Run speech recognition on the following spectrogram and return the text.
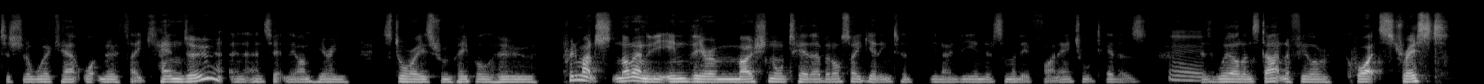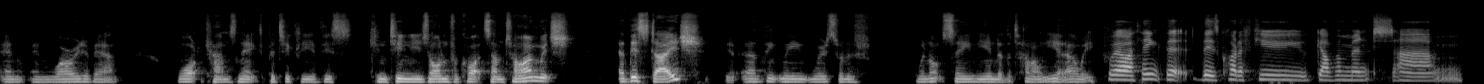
to sort of work out what on earth they can do, and, and certainly I'm hearing stories from people who pretty much not only the end their emotional tether, but also getting to you know the end of some of their financial tethers mm. as well, and starting to feel quite stressed and and worried about what comes next, particularly if this continues on for quite some time, which at this stage, I think we we're sort of we're not seeing the end of the tunnel yet, are we? Well, I think that there's quite a few government um,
